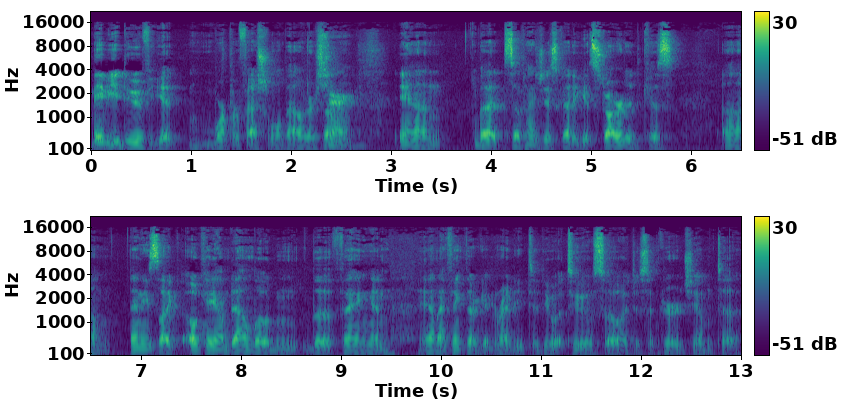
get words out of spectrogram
maybe you do if you get more professional about it or something. Sure. And but sometimes you just got to get started because. Um, and he's like, okay, I'm downloading the thing, and and I think they're getting ready to do it too. So I just encourage him to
